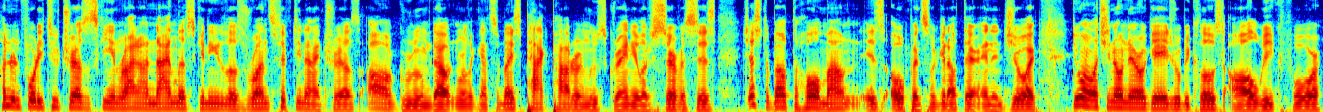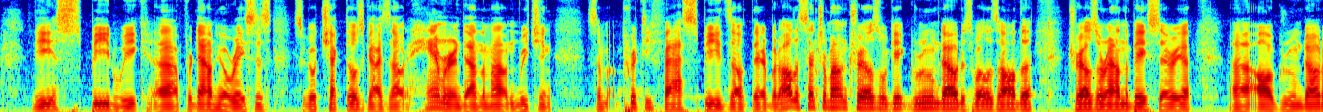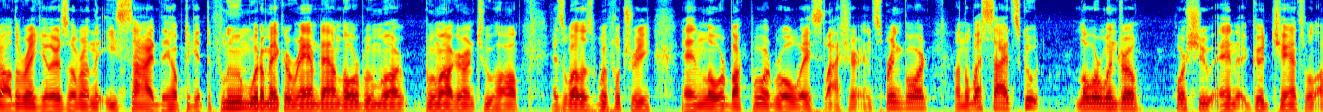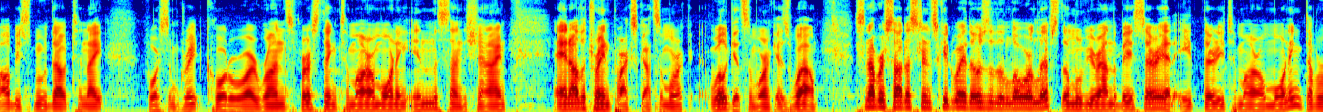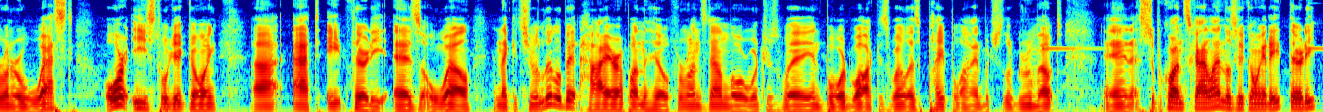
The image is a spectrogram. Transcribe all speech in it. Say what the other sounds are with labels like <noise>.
142 trails to ski and ride on, 9 lifts getting you to those runs, 59 trails all groomed out, and we're looking at some nice packed powder and loose granular surfaces. Just about the whole mountain is open, so get out there and enjoy. Do want to let you know narrow gauge will be closed all week for the Speed Week uh, for downhill races, so go check those guys out, hammering down the mountain, reaching some pretty fast speeds out there. But all the Central Mountain trails will get groomed out, as well as all the trails around the base area, uh, all groomed out. All the regulars over on the east side. They hope to get to Flume, Widowmaker, Ramdown, Lower Boomauger, and Two Hall, as well as Whiffletree and Lower Buckboard, Rollway, Slasher, and Springboard. On the west side, Scoot, Lower Windrow, Horseshoe, and a good chance will all be smoothed out tonight for some great corduroy runs first thing tomorrow morning in the sunshine. And all the terrain parks got some work, will get some work as well. Snubber, Sawdust, and Skidway, those are the lower lifts. They'll move you around the base area at 8.30 tomorrow morning. Double Runner West or East will get going uh, at 8.30 as well. And that gets you a little bit higher up on the hill for runs down Lower Winters Way and Boardwalk as well as Pipeline, which will groom out. And Superquad and Skyline, those get going at 8.30.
